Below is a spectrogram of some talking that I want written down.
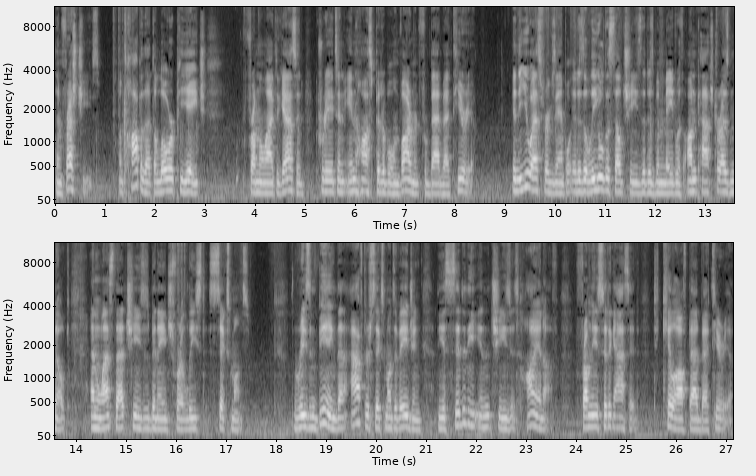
than fresh cheese. On top of that, the lower pH from the lactic acid creates an inhospitable environment for bad bacteria. In the US, for example, it is illegal to sell cheese that has been made with unpasteurized milk unless that cheese has been aged for at least six months. The reason being that after six months of aging, the acidity in the cheese is high enough from the acetic acid to kill off bad bacteria.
